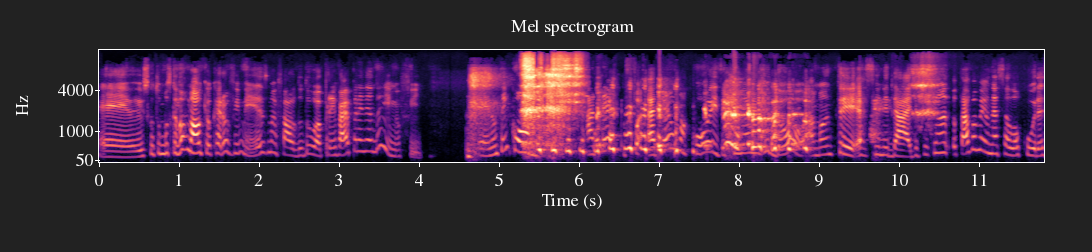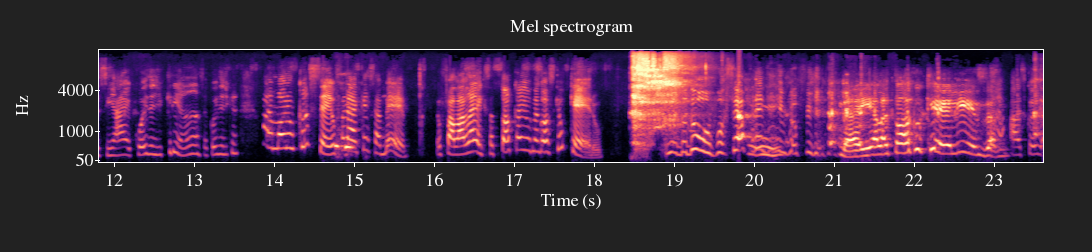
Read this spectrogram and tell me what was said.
É, eu escuto música normal, que eu quero ouvir mesmo, eu falo, Dudu, aprende, vai aprendendo aí, meu filho. É, não tem como. Até, até uma coisa que me ajudou a manter essa unidade. Porque eu tava meio nessa loucura, assim, ah, é coisa de criança, coisa de criança. Aí uma hora eu cansei. Eu falei, ah, quer saber? Eu falo, Alexa, toca aí o negócio que eu quero. E o Dudu, você aprende, meu filho. Daí ela toca o quê, Elisa? As coisas.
